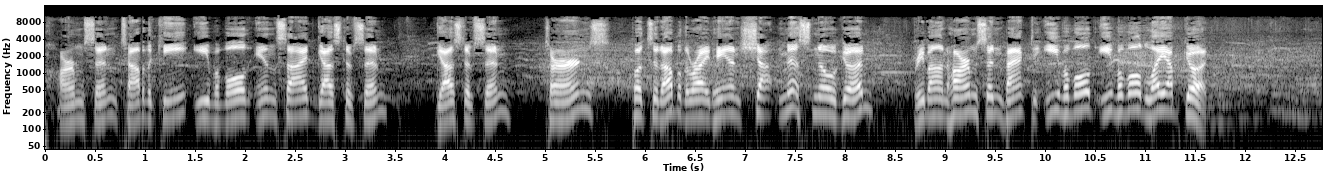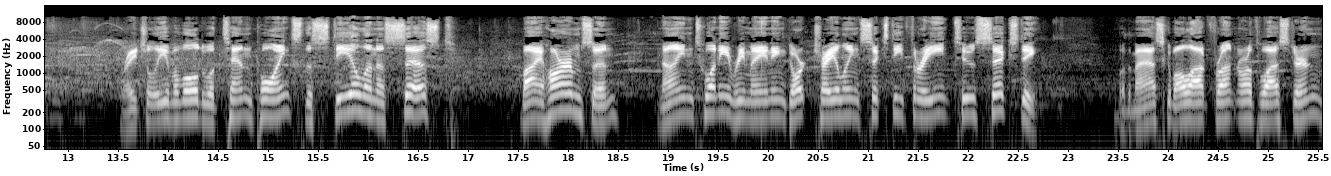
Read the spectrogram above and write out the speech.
Harmson, top of the key. Evavold inside Gustafson. Gustafson turns, puts it up with the right hand. Shot missed, no good. Rebound Harmson back to Evavold. Evavold layup good. Rachel Evavold with 10 points. The steal and assist by Harmson. 9.20 remaining. Dordt trailing 63 to 60. With the basketball out front, Northwestern.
